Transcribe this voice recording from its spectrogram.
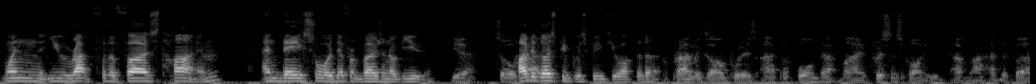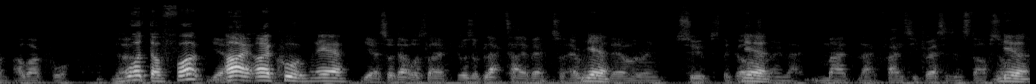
when you rap for the first time and they saw a different version of you. yeah. So How did those people speak to you after that? A prime example is I performed at my Christmas party at my at the firm I work for. Uh, what the fuck? yeah. All right, all right, cool. Yeah, Yeah, so that was like it was a black tie event, so everyone Yeah. there were in suits. The girls Yeah. were in like mad, like fancy dresses and stuff. So yeah,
